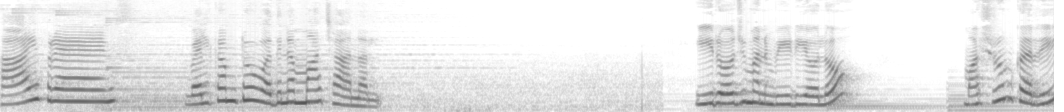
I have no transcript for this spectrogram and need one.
Hi friends welcome to Vadinamma channel. ఈరోజు మన వీడియోలో మష్రూమ్ కర్రీ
